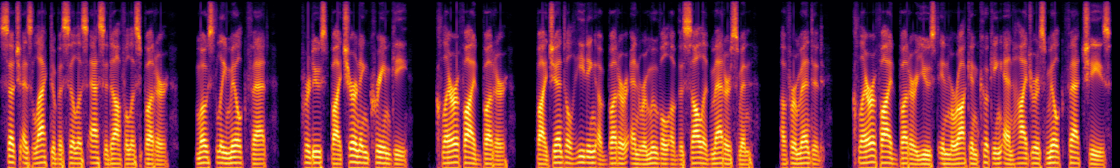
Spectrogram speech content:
such as Lactobacillus acidophilus butter, mostly milk fat, produced by churning cream ghee, clarified butter, by gentle heating of butter and removal of the solid matter Smen, a fermented, clarified butter used in Moroccan cooking anhydrous milk fat cheese,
